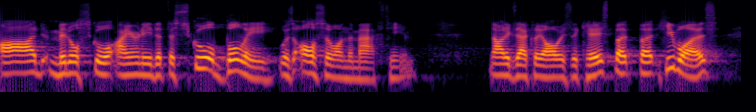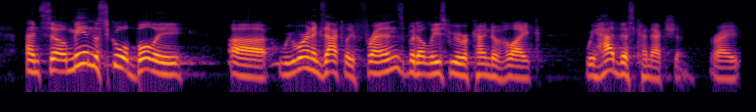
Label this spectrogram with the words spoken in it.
odd middle school irony that the school bully was also on the math team. Not exactly always the case, but, but he was. And so, me and the school bully, uh, we weren't exactly friends, but at least we were kind of like, we had this connection, right?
